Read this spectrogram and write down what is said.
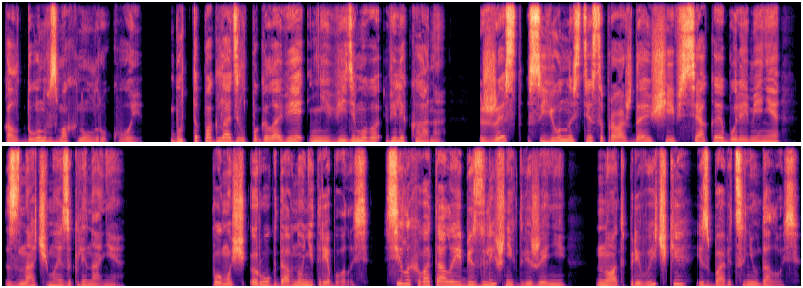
Колдун взмахнул рукой, будто погладил по голове невидимого великана, жест с юности сопровождающий всякое более-менее значимое заклинание. Помощь рук давно не требовалась. Силы хватало и без лишних движений, но от привычки избавиться не удалось.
